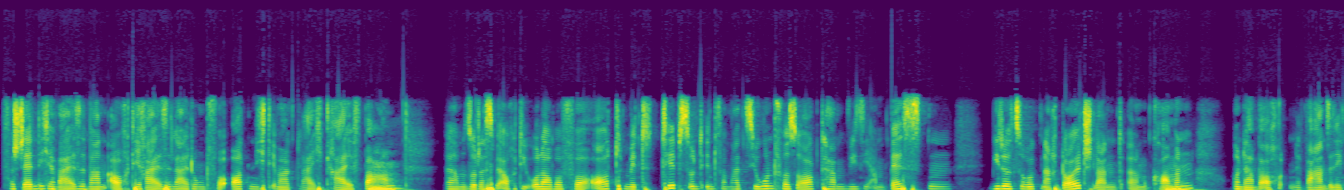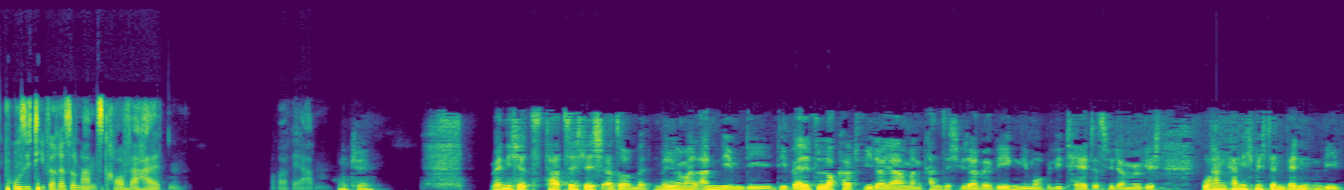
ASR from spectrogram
verständlicherweise waren auch die Reiseleitungen vor Ort nicht immer gleich greifbar, mhm. ähm, so dass wir auch die Urlauber vor Ort mit Tipps und Informationen versorgt haben, wie sie am besten wieder zurück nach Deutschland ähm, kommen. Mhm. Und da haben wir auch eine wahnsinnig positive Resonanz drauf erhalten werden. Okay. Wenn ich jetzt tatsächlich, also wenn wir mal annehmen, die, die Welt lockert wieder, ja, man kann sich wieder bewegen, die Mobilität ist wieder möglich. Woran kann ich mich denn wenden? Wie,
